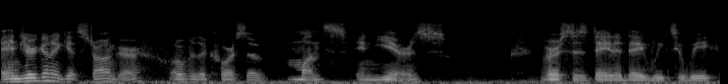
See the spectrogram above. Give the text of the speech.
And you're going to get stronger over the course of months and years versus day to day, week to week.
